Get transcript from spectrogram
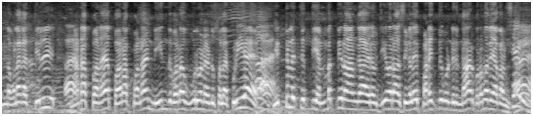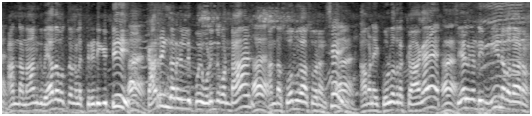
இந்த உலகத்தில் நடப்பன பரப்பன நீந்துவன ஊர்வன என்று சொல்லக்கூடிய எட்டு லட்சத்தி எண்பத்தி நான்காயிரம் ஜீவராசிகளை படைத்துக் கொண்டிருந்தார் பிரம்மதேவன். சரி. அந்த நான்கு வேத புத்தகங்களை திருடிக்கிட்டு கருங்கடலில் போய் ஒளிந்து கொண்டான் அந்த சோமுகாசுரன். சரி. அவனை கொள்வதற்காக செயல்கண்டி மீன் அவதாரம்.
